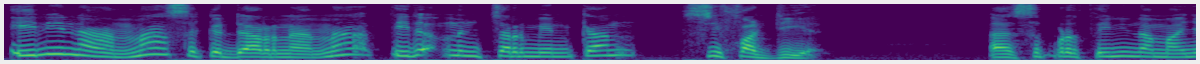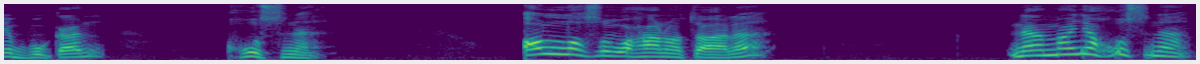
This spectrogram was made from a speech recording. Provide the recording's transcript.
Ini nama sekedar nama tidak mencerminkan sifat dia. Uh, seperti ini namanya bukan husna. Allah Subhanahu wa taala namanya husna.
